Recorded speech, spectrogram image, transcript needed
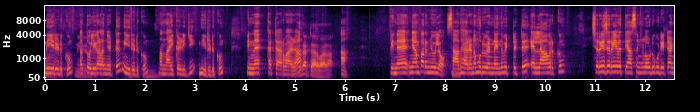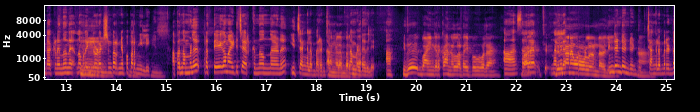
നീരെടുക്കും. അത് തൊലി കളഞ്ഞിട്ട് നീരെടുക്കും. നന്നായി കഴുകി നീരെടുക്കും. പിന്നെ കറ്റാർവാഴ ഇത് കറ്റാർ വാഴ. ആ. പിന്നെ ഞാൻ പറഞ്ഞുല്ലോ സാധാരണ മുറിവെണ്ണയിൽ നിന്ന് വിട്ടിട്ട് എല്ലാവർക്കും ചെറിയ ചെറിയ വ്യത്യാസങ്ങളോട് കൂടിയിട്ട് ഉണ്ടാക്കണമെന്ന് നമ്മൾ ഇൻട്രൊഡക്ഷൻ പറഞ്ഞപ്പോൾ പറഞ്ഞില്ലേ? അപ്പൊ നമ്മൾ പ്രത്യേകമായിട്ട് ചേർക്കുന്ന ഒന്നാണ് ഈ ചങ്ങലം പരണ്ട. നമ്മളുടെ അതിൽ ആ. ഇത് ഭയങ്കര കനുള്ള ടൈപ്പ് പോലെ ഉണ്ട് ഉണ്ട് ഉണ്ട് ഉണ്ട്. ചങ്ങലം പരണ്ട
